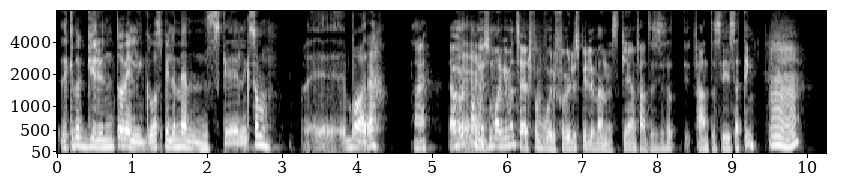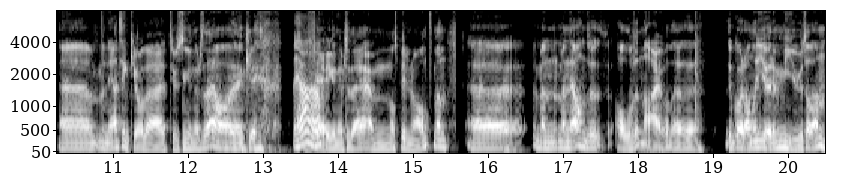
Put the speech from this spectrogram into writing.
Det er ikke noe grunn til å velge å spille menneske, liksom. Eh, Bare. Nei. Jeg har hørt mange som har argumentert for hvorfor vil du spille menneske i en fantasy-setting. Fantasy setting. Mhm. Eh, men jeg tenker jo det er tusen grunner til det, og egentlig Ja, ja. flere grunner til det enn å spille noe annet. Men, uh, men, men ja, du, alven er jo det Det går an å gjøre mye ut av den.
